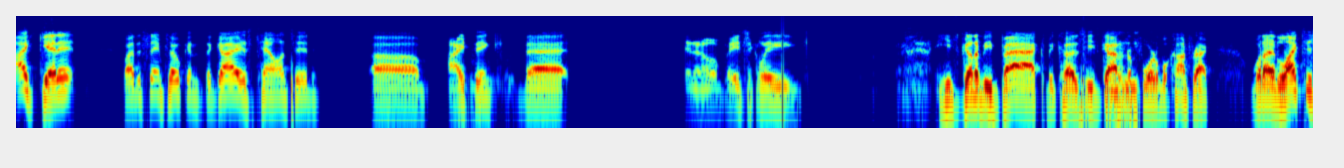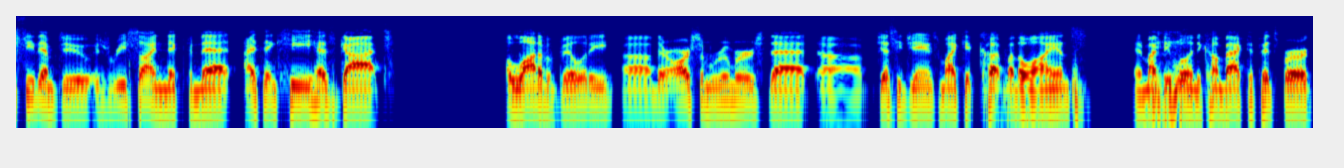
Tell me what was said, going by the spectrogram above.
I get it. By the same token, the guy is talented. Um, I think that you know basically he's going to be back because he's got mm-hmm. an affordable contract. What I'd like to see them do is re-sign Nick Vannett. I think he has got a lot of ability. Uh, there are some rumors that uh, Jesse James might get cut by the Lions and might mm-hmm. be willing to come back to Pittsburgh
